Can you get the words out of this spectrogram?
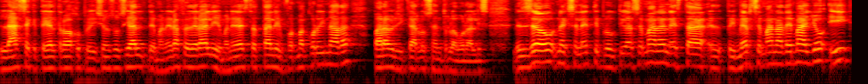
la Secretaría del Trabajo y Previsión Social de manera federal y de manera estatal en forma coordinada para verificar los centros laborales. Les deseo una excelente y productiva semana en esta eh, primera semana de mayo y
